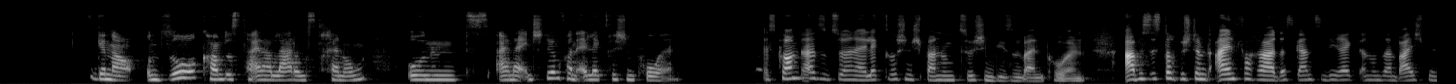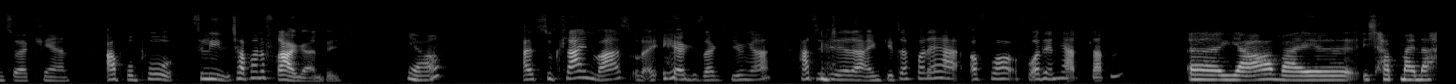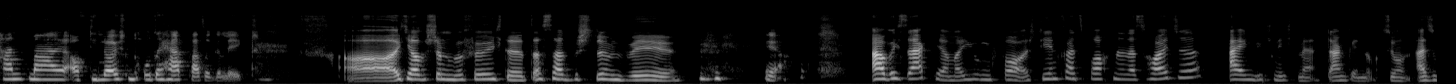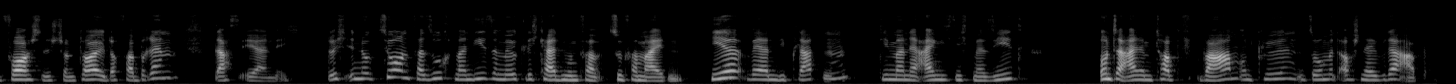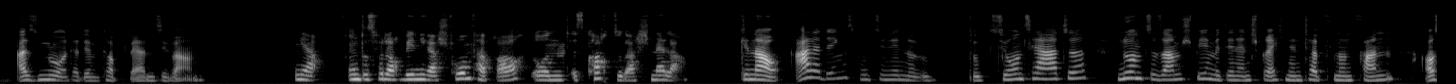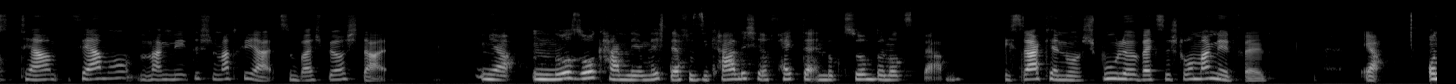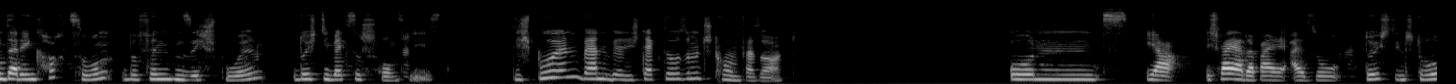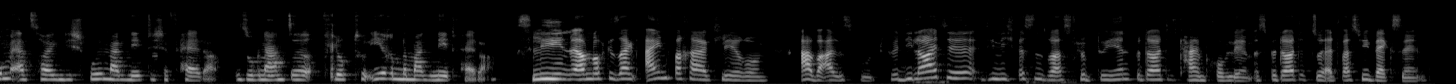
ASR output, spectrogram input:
Genau. Und so kommt es zu einer Ladungstrennung und einer Entstehung von elektrischen Polen. Es kommt also zu einer elektrischen Spannung zwischen diesen beiden Polen. Aber es ist doch bestimmt einfacher, das Ganze direkt an unseren Beispielen zu erklären. Apropos, Celine, ich habe mal eine Frage an dich. Ja. Als du klein warst, oder eher gesagt jünger, hattet ihr da ein Gitter vor, der vor, vor den Herdplatten? Äh, ja, weil ich habe meine Hand mal auf die leuchtend rote Herdplatte gelegt. Oh, ich habe schon befürchtet, das hat bestimmt weh. ja. Aber ich sag ja mal, Jugend forscht. Jedenfalls braucht man das heute eigentlich nicht mehr, dank Induktion. Also forschen ist schon toll, doch verbrennen, das eher nicht. Durch Induktion versucht man diese Möglichkeit nun ver zu vermeiden. Hier werden die Platten, die man ja eigentlich nicht mehr sieht, unter einem Topf warm und kühlen somit auch schnell wieder ab. Also nur unter dem Topf werden sie warm. Ja, und es wird auch weniger Strom verbraucht und es kocht sogar schneller. Genau. Allerdings funktionieren Induktionshärte nur im Zusammenspiel mit den entsprechenden Töpfen und Pfannen aus thermomagnetischem Material, zum Beispiel aus Stahl. Ja, nur so kann nämlich der physikalische Effekt der Induktion benutzt werden. Ich sag ja nur Spule, Wechselstrom, Magnetfeld. Ja, unter den Kochzonen befinden sich Spulen, durch die Wechselstrom fließt. Die Spulen werden über die Steckdose mit Strom versorgt. Und ja, ich war ja dabei. Also durch den Strom erzeugen die Spulen magnetische Felder, sogenannte fluktuierende Magnetfelder. Celine, wir haben doch gesagt, einfache Erklärung. Aber alles gut. Für die Leute, die nicht wissen, was fluktuierend bedeutet, kein Problem. Es bedeutet so etwas wie wechselnd.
